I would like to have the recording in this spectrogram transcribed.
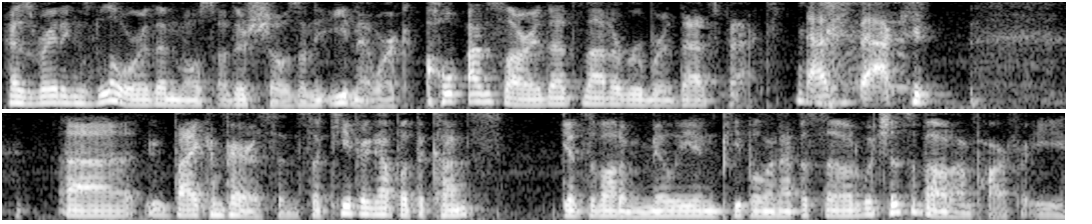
has ratings lower than most other shows on the E Network. Oh, I'm sorry, that's not a rumor, that's fact. That's fact. Uh, by comparison, so Keeping Up with the Cunts gets about a million people an episode, which is about on par for E.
